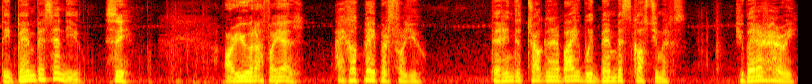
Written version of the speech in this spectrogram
Did Bembe send you? Si. Are you Rafael? I got papers for you. They're in the truck nearby with Bembe's customers. You better hurry.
